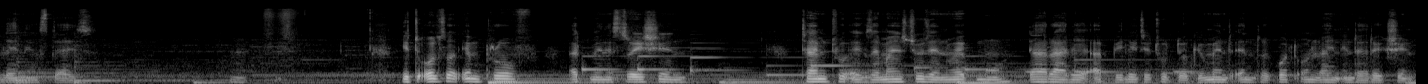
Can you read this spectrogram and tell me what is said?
learning styles. Hmm. It also improve administration, time to examine student work more thoroughly, ability to document and record online interaction.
